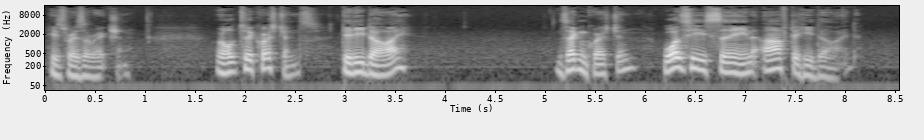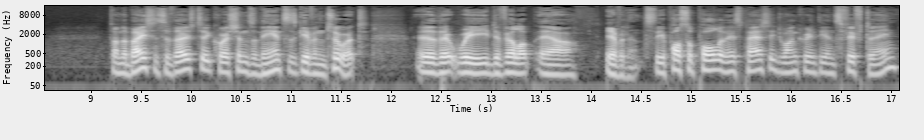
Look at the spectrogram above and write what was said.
his resurrection? Well, two questions. Did he die? Second question, was he seen after he died? It's on the basis of those two questions and the answers given to it uh, that we develop our evidence. The Apostle Paul in this passage, 1 Corinthians 15,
